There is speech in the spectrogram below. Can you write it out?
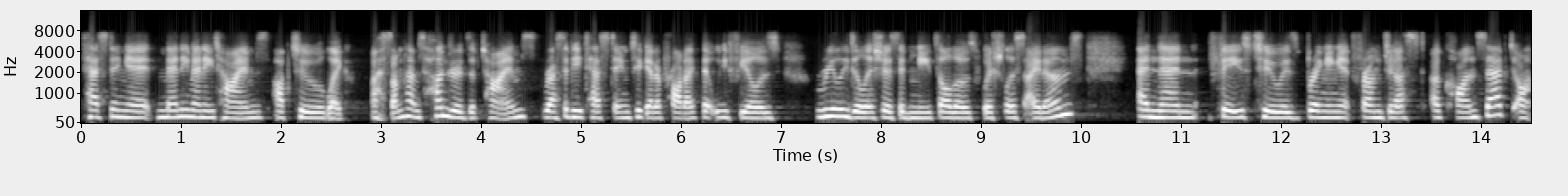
testing it many, many times up to like uh, sometimes hundreds of times recipe testing to get a product that we feel is really delicious and meets all those wish list items and then phase two is bringing it from just a concept on,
